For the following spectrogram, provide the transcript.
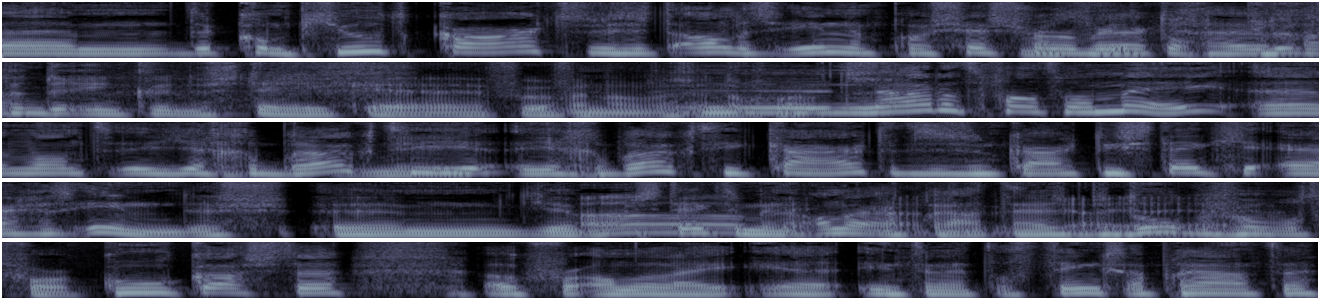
Um, de compute card, er zit alles in, een processor, maar je toch pluggen erin kunnen steken voor van alles en nog wat? Uh, nou, dat valt wel mee, uh, want je gebruikt, nee. die, je gebruikt die kaart, het is een kaart, die steek je ergens in. Dus um, je oh, steekt hem in een ander apparaat. Hij is ja, bedoeld ja, ja, bijvoorbeeld voor koelkasten, ook voor allerlei uh, Internet of Things apparaten,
